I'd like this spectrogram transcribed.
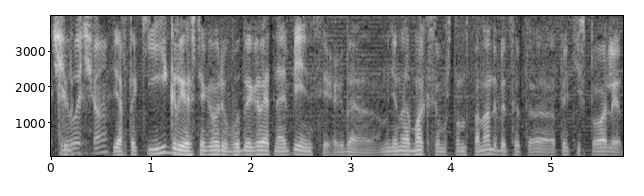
Чего, чего? Я в такие игры, я же тебе говорю, буду играть на пенсии, когда мне на максимум, что понадобится, это отойти в туалет.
